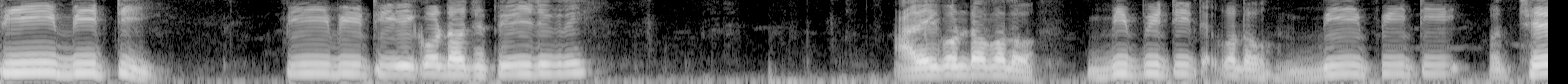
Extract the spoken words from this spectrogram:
পিবিটি পিবিটি এই কোণটা হচ্ছে তিরিশ ডিগ্রি। আর এই কোণটা কত? বিপিটি কত? বিপিটি হচ্ছে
